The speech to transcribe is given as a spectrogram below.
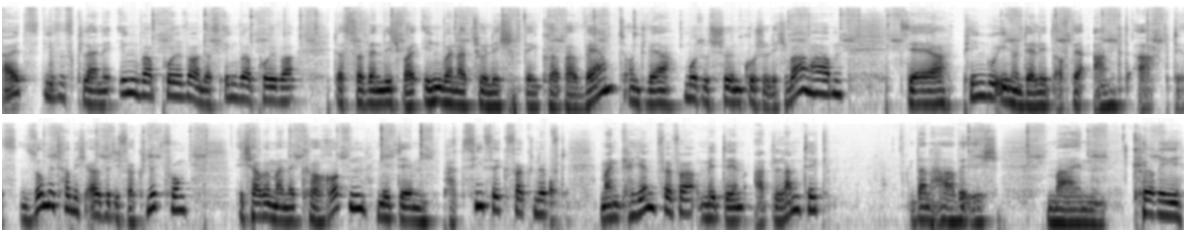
als dieses kleine Ingwerpulver. Und das Ingwerpulver, das verwende ich, weil Ingwer natürlich den Körper wärmt. Und wer muss es schön kuschelig warm haben? Der Pinguin und der lebt auf der Antarktis. Somit habe ich also die Verknüpfung. Ich habe meine Karotten mit dem Pazifik verknüpft, mein Cayennepfeffer mit dem Atlantik. Dann habe ich mein Curry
